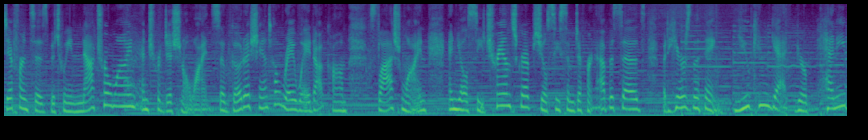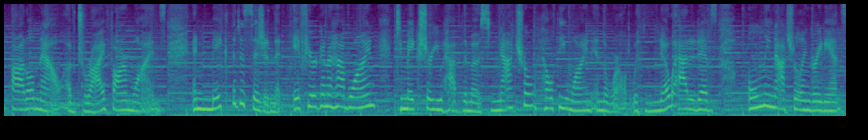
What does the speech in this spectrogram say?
differences between natural wine and traditional wine. So go to chantelrayway.com slash wine and you'll see transcripts, you'll see some different episodes. But here's the thing you can get your penny bottle now of dry farm wines and make the decision that if you're going to have wine, to make sure you have the most natural, healthy wine in the world with no added additives, only natural ingredients.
